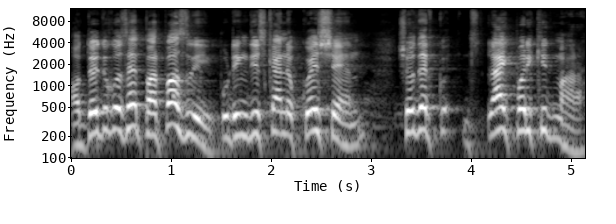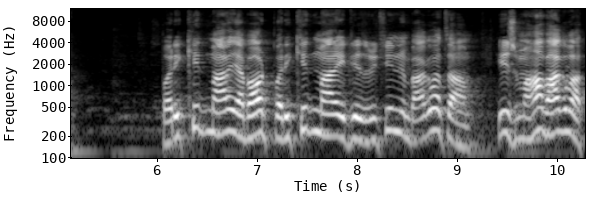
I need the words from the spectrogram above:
Advaita Gosai purposely putting this kind of question so that, like Parikshit Maharaj. Parikshit Maharaj, about Parikshit Maharaj, it is written in Bhagavatam, he is Mahabhagavat.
